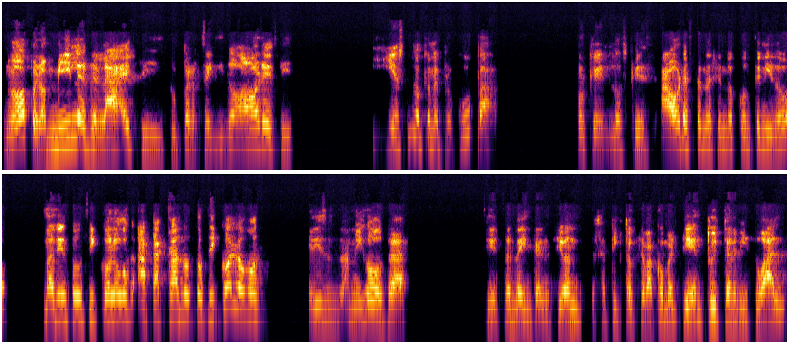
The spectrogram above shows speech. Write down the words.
No, pero miles de likes y super seguidores y, y eso es lo que me preocupa. Porque los que ahora están haciendo contenido, más bien son psicólogos atacando a otros psicólogos. Y dices, amigo, o sea, si esta es la intención, o sea, TikTok se va a convertir en Twitter visual,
